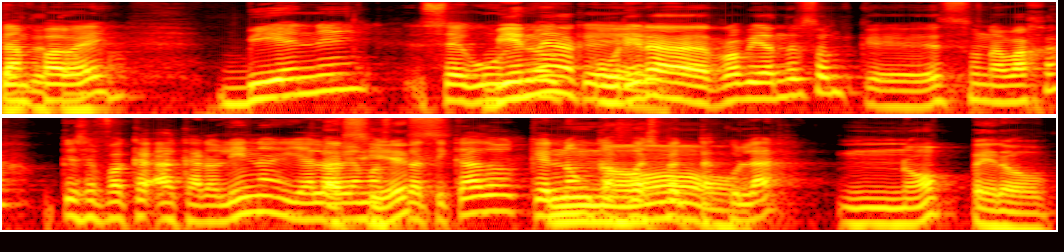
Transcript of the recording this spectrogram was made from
Tampa Bay. Tampa. Viene, según Viene a que, cubrir a Robbie Anderson, que es una baja. que se fue a Ca- a Carolina, y ya lo Así habíamos es. platicado, que nunca fue espectacular. No, pero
